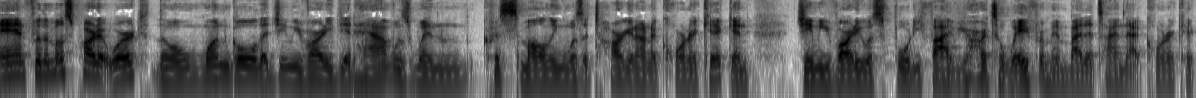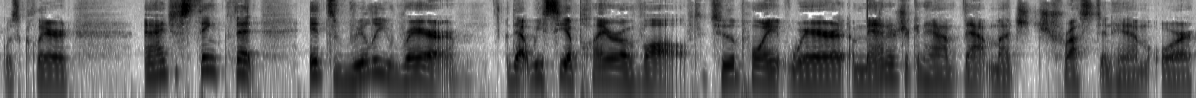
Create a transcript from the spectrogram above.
And for the most part, it worked. The one goal that Jamie Vardy did have was when Chris Smalling was a target on a corner kick, and Jamie Vardy was 45 yards away from him by the time that corner kick was cleared. And I just think that it's really rare that we see a player evolved to the point where a manager can have that much trust in him or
